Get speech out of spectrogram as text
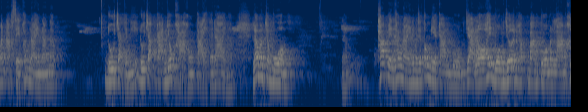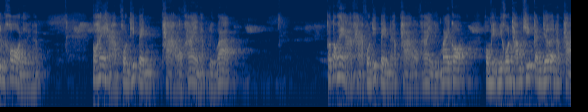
มันอักเสบข้างในนั้นนะดูจากอย่างนี้ดูจากการยกขาของไก่ก็ได้นะแล้วมันจะบวมนะ ถ้าเป็นข้างในเนี่ยมันจะต้องมีอาการบวม อย่ารอให้บวมเยอะนะครับ บางตัวมันลามขึ้นข้อเลยนะครับ ก็ให้หาคนที่เป็นผ่าออกให้นะครับ หรือว่า ก็ต้องให้หาหาคนที่เป็นนะครับ ผ่าออกให้หรือไม่ก็ ผมเห็นมีคนทำคลิปกันเยอะนะครับ ผ่า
